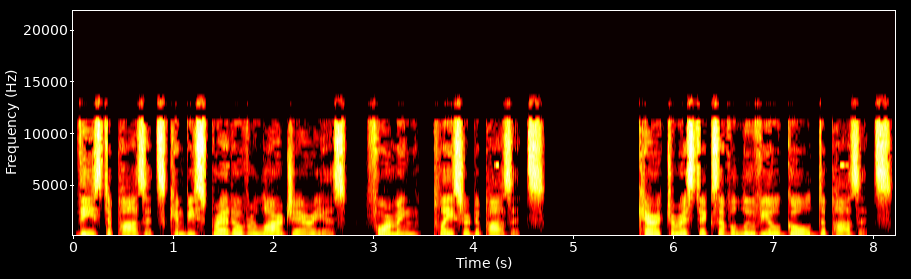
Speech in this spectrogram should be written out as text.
These deposits can be spread over large areas, forming placer deposits. Characteristics of alluvial gold deposits.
